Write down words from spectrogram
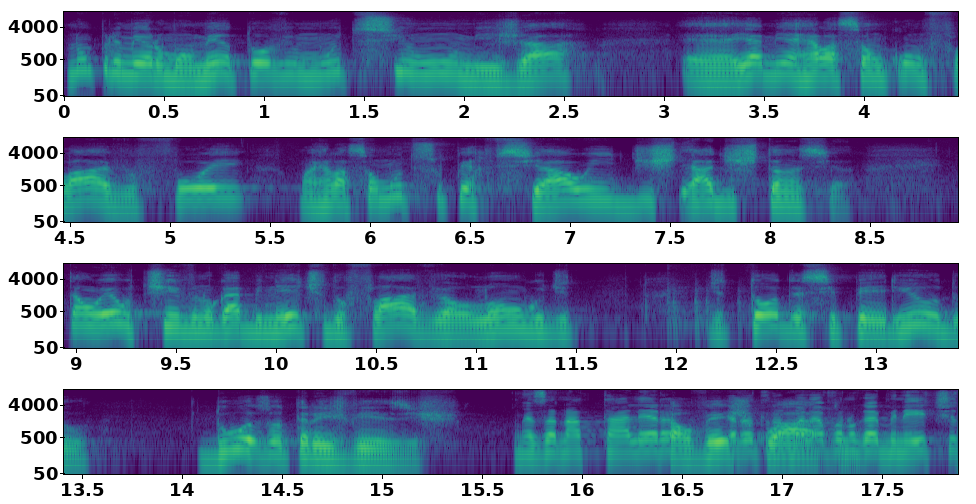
Num primeiro momento, houve muito ciúme já, é, e a minha relação com o Flávio foi uma relação muito superficial e à distância. Então, eu tive no gabinete do Flávio, ao longo de, de todo esse período, duas ou três vezes. Mas a Natália era, Talvez era trabalhava no gabinete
